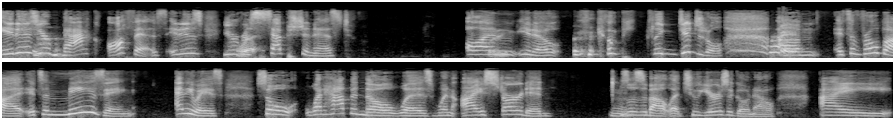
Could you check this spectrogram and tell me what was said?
it is your back office. It is your receptionist on you know comp- like digital um it's a robot it's amazing anyways so what happened though was when i started this Mm. was about what two years ago now i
